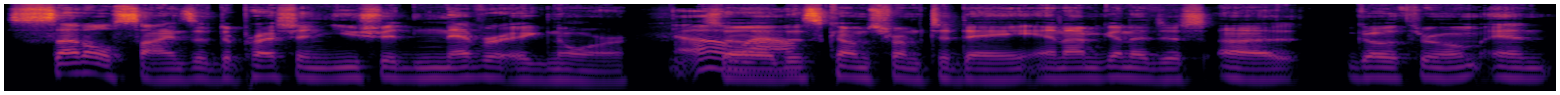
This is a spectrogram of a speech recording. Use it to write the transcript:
subtle signs of depression you should never ignore. oh, so wow. this comes from today, and I'm gonna just uh, go through them. And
